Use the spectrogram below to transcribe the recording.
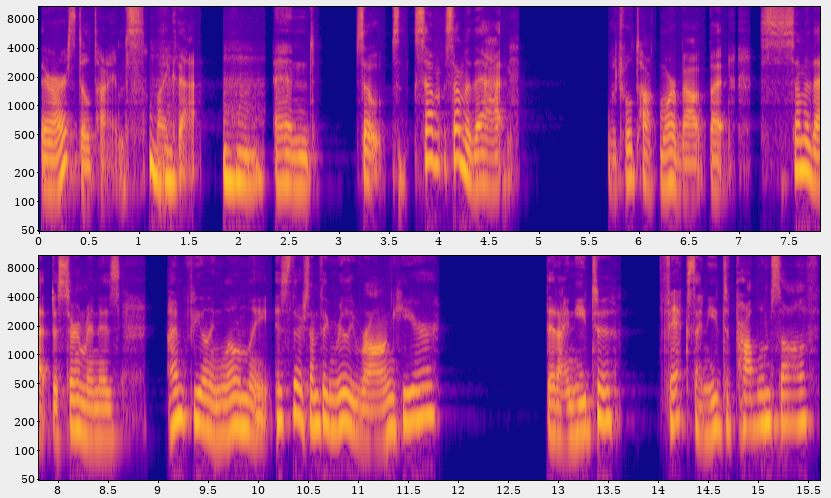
There are still times mm-hmm. like that. Mm-hmm. And so some some of that, which we'll talk more about, but some of that discernment is I'm feeling lonely. Is there something really wrong here that I need to fix? I need to problem solve?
